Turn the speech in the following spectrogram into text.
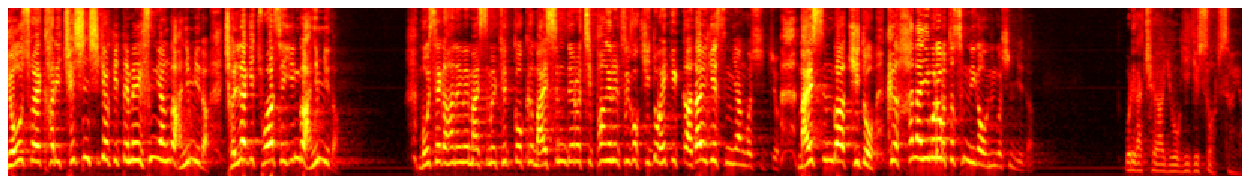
여호수아의 칼이 최신식이었기 때문에 승리한 거 아닙니다. 전략이 좋아서 이긴 거 아닙니다. 모세가 하나님의 말씀을 듣고 그 말씀대로 지팡이를 들고 기도했기 까닭에 승리한 것이죠. 말씀과 기도, 그 하나님으로부터 승리가 오는 것입니다. 우리가 죄와 유혹 이길 수 없어요.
